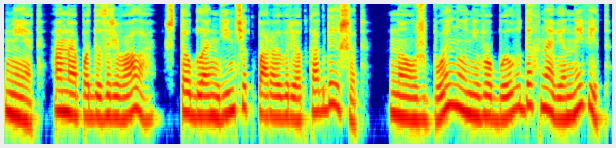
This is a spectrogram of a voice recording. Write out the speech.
Нет, она подозревала, что блондинчик порой врет, как дышит, но уж больно у него был вдохновенный вид.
